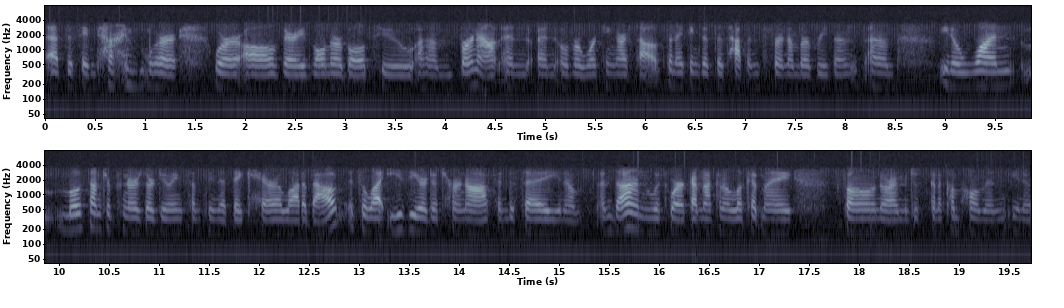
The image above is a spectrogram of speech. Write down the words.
at the same time, we're we're all very vulnerable to um, burnout and, and overworking ourselves. And I think that this happens for a number of reasons. Um, you know, one, most entrepreneurs are doing something that they care a lot about. It's a lot easier to turn off and to say, you know, I'm done with work. I'm not going to look at my phone or I'm just going to come home and you know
